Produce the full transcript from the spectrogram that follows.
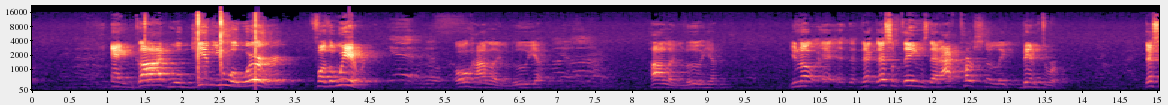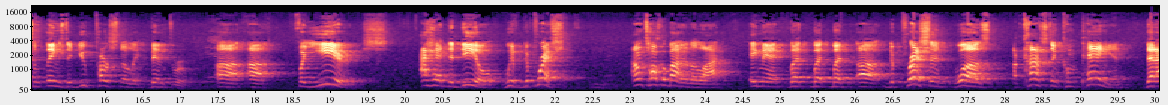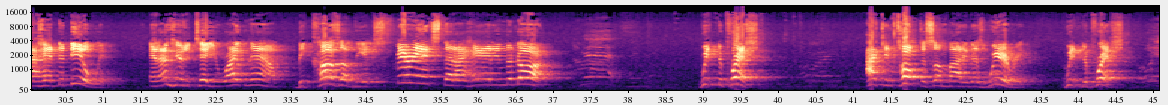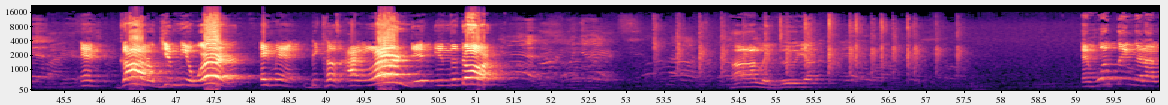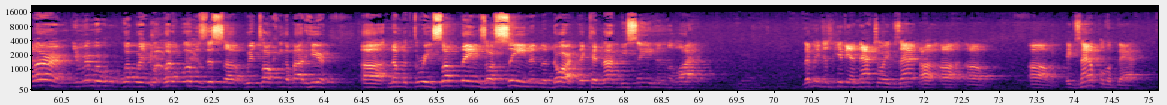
And God will give you a word for the weary. Oh, hallelujah. Hallelujah. You know, eh, eh, there's some things that I've personally been through. There's some things that you've personally been through. Uh, uh, for years, I had to deal with depression. I don't talk about it a lot, amen. But but but uh, depression was a constant companion that I had to deal with. And I'm here to tell you right now, because of the experience that I had in the dark. With depression, I can talk to somebody that's weary with depression. And God will give me a word, amen, because I learned it in the dark. Hallelujah. And one thing that I learned, you remember what, what, what was this uh, we're talking about here? Uh, number three, some things are seen in the dark that cannot be seen in the light. Let me just give you a natural exa- uh, uh, uh um, example of that.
